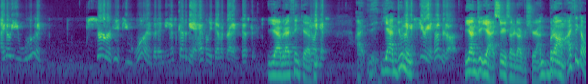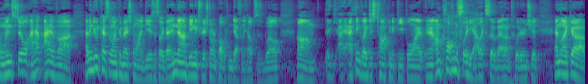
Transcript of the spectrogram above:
I know you would serve if you won, but I mean, it's got to be a heavily Democratic district. Yeah, but I think uh, You're like a I, yeah, I'm doing like a serious underdog. Yeah, I'm do yeah, a serious underdog for sure. I'm, but um, I think I'll win still. I have I have uh, I've been doing kind of some unconventional ideas and stuff like that, and not being a traditional Republican definitely helps as well. Um, I, I think like just talking to people, I, and I'm calling this lady Alex so bad on Twitter and shit, and like uh,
